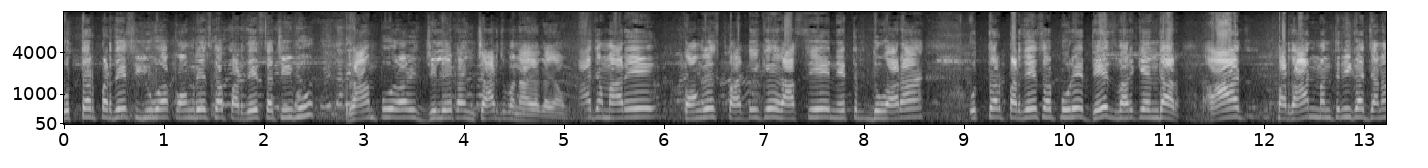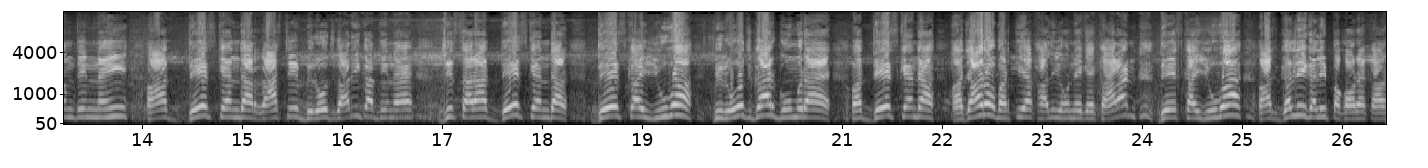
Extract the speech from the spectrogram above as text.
उत्तर प्रदेश युवा कांग्रेस का प्रदेश सचिव हूँ। रामपुर और ज़िले का इंचार्ज बनाया गया हूँ। आज हमारे कांग्रेस पार्टी के राष्ट्रीय नेतृत्व द्वारा उत्तर प्रदेश और पूरे देश भर के अंदर। आज प्रधानमंत्री का जन्मदिन नहीं, आज देश के अंदर राष्ट्रीय बेरोजगारी का दिन है। जिस तरह देश के अंदर, देश का युवा बेरोजगार घूम रहा है और देश के अंदर हज़ारों भर्तियाँ खाली होने के कारण देश का युवा आज गली गली पकौड़े का,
